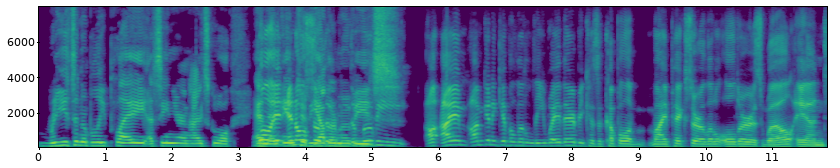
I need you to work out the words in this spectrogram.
reasonably play a senior in high school and then into the other movies. movie I'm I'm gonna give a little leeway there because a couple of my picks are a little older as well, and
